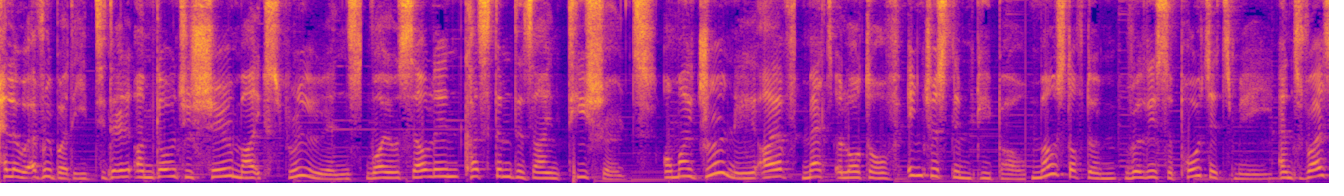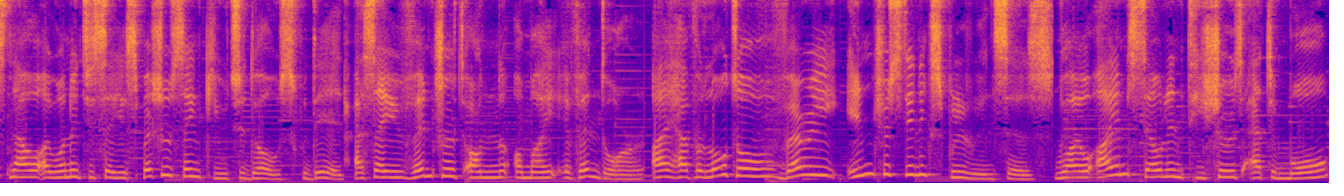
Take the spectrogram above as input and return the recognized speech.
Hello everybody, today I'm going to share my experience while selling custom designed t-shirts. On my journey, I have met a lot of interesting people. Most of them really supported me. And right now, I wanted to say a special thank you to those who did. As I ventured on on my vendor, I have a lot of very interesting experiences. While I am selling t-shirts at a mall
